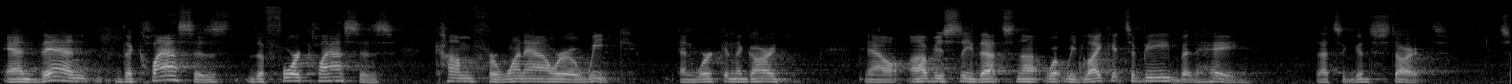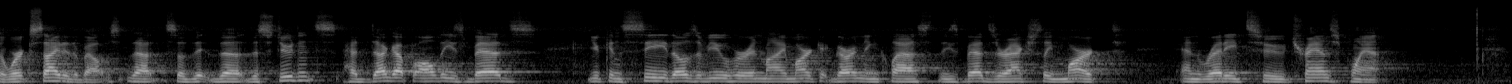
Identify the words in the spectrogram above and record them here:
And then the classes, the four classes, come for one hour a week and work in the garden. Now, obviously, that's not what we'd like it to be, but hey, that's a good start. So we're excited about that. So the, the, the students had dug up all these beds. You can see, those of you who are in my market gardening class, these beds are actually marked and ready to transplant.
